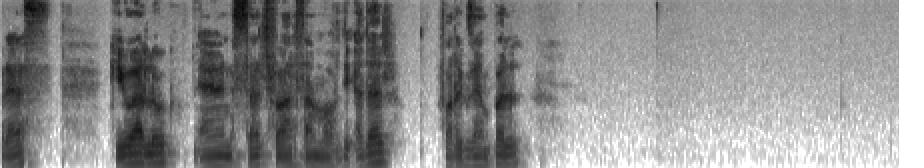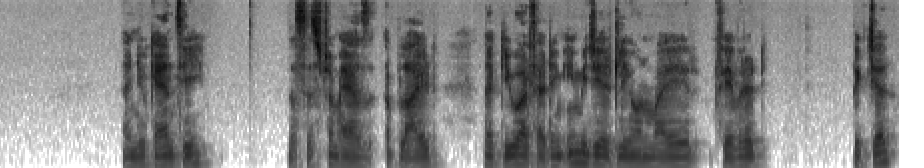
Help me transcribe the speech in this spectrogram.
press QR look and search for some of the other for example and you can see the system has applied the QR setting immediately on my favorite picture.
